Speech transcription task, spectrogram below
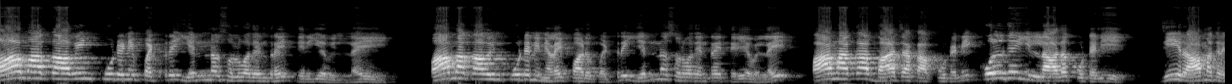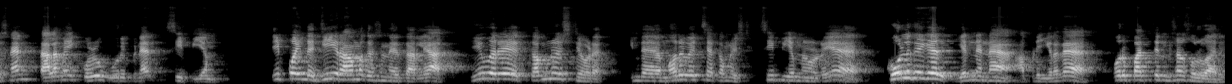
பாமகவின் கூட்டணி பற்றி என்ன சொல்வதென்றே தெரியவில்லை. பாமகவின் கூட்டணி நிலைப்பாடு பற்றி என்ன சொல்வதென்றே தெரியவில்லை. பாமக பாஜக கூட்டணி கொள்கை இல்லாத கூட்டணி. ஜி ராமகிருஷ்ணன் தலைமை குழு உறுப்பினர் சிபிஎம். இப்போ இந்த ஜி ராமகிருஷ்ணன் இருக்கார் இல்லையா? இவரு கம்யூனிஸ்டோட இந்த மறுவெச்ச கம்யூனிஸ்ட் சிபிஎம் கொள்கைகள் என்னென்ன அப்படிங்கிறத ஒரு பத்து நிமிஷம் சொல்லுவாரு.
